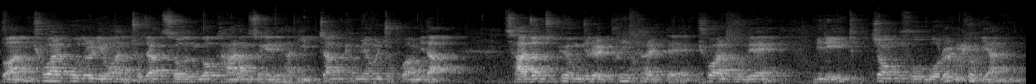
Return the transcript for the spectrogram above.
또한 QR코드를 이용한 조작 선거 가능성에 대한 입장 표명을 촉구합니다. 사전 투표용지를 프린트할 때 QR코드에 미리 특정 후보를 표기한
